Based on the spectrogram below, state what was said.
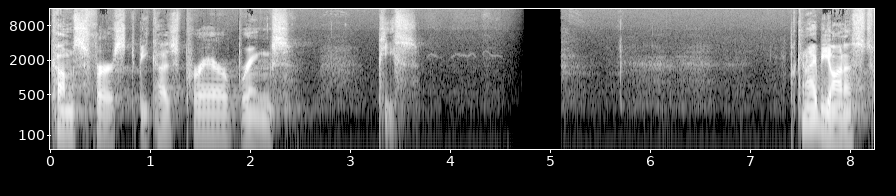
comes first because prayer brings peace. But can I be honest?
